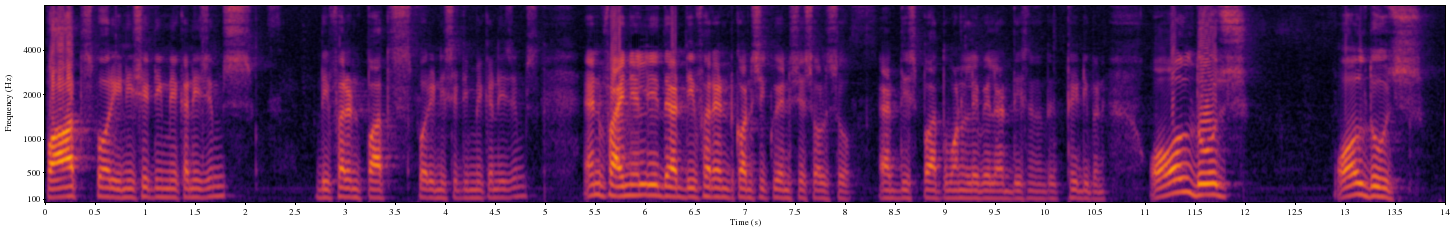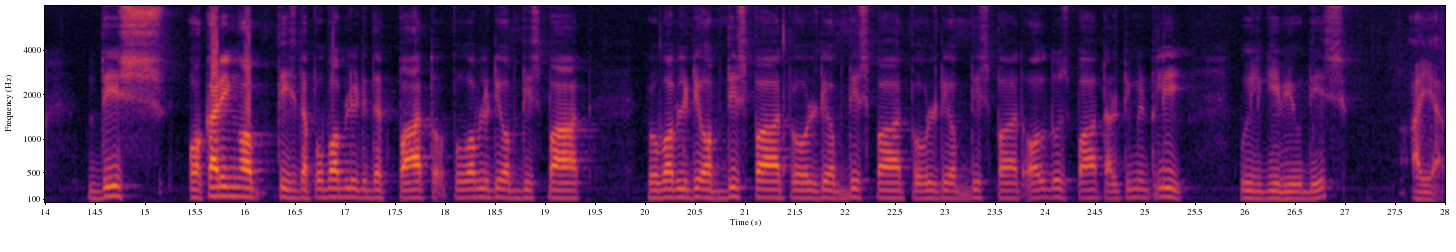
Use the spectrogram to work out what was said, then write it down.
paths for initiating mechanisms different paths for initiating mechanisms. And finally are different consequences also at this path one level at this another three different all those all those this occurring of this the probability that path probability of this path probability of this path probability of this path probability of this path all those path ultimately will give you this IR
